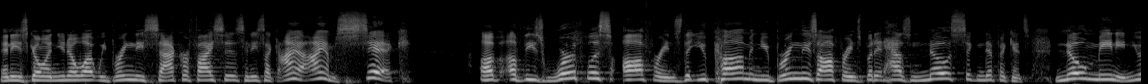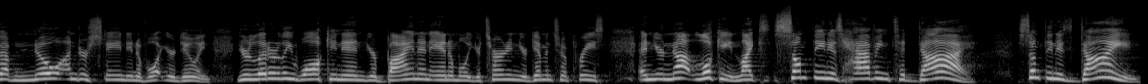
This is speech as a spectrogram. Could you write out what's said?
and he's going, you know what? We bring these sacrifices and he's like, I, I am sick of, of these worthless offerings that you come and you bring these offerings, but it has no significance, no meaning. You have no understanding of what you're doing. You're literally walking in, you're buying an animal, you're turning, you're giving to a priest, and you're not looking like something is having to die. Something is dying.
